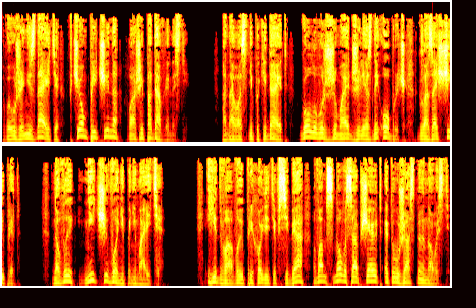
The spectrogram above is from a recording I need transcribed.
вы уже не знаете, в чем причина вашей подавленности. Она вас не покидает, голову сжимает железный обруч, глаза щиплет. Но вы ничего не понимаете. Едва вы приходите в себя, вам снова сообщают эту ужасную новость.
